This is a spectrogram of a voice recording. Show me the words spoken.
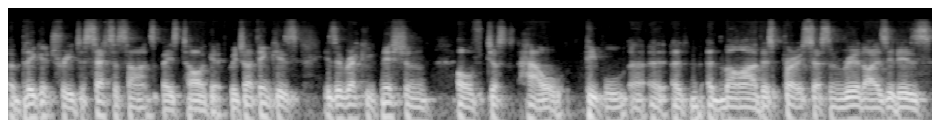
obligatory to set a science-based target, which I think is is a recognition of just how people uh, uh, admire this process and realize it is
